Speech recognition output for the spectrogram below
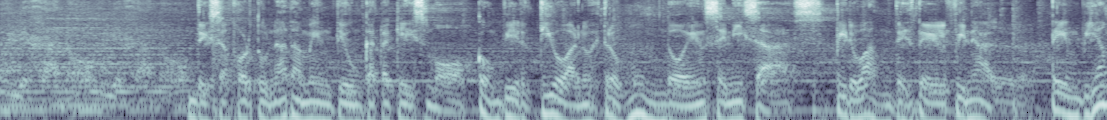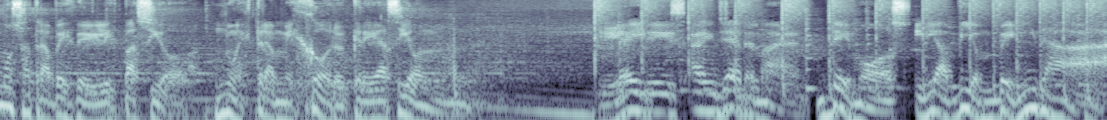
muy lejano, muy lejano. Desafortunadamente un cataclismo convirtió a nuestro mundo en cenizas. Pero antes del final, te enviamos a través del espacio nuestra mejor creación. Ladies and gentlemen, demos la bienvenida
